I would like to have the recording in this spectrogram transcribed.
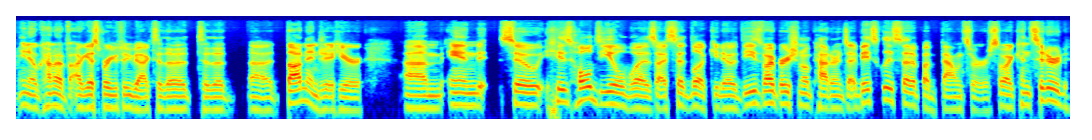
you know, kind of, I guess, brings me back to the to the uh, thought ninja here. Um, and so his whole deal was, I said, look, you know, these vibrational patterns. I basically set up a bouncer. So I considered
